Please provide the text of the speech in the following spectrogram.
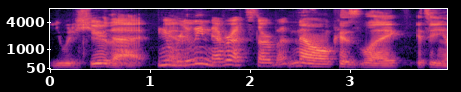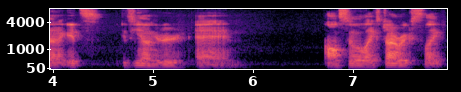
you would hear that. and- really never at starbucks No, because like it's a young, it's it's younger, and also like Starbucks, like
